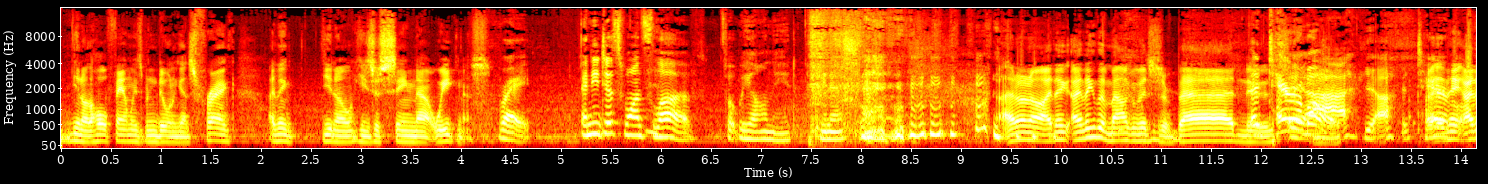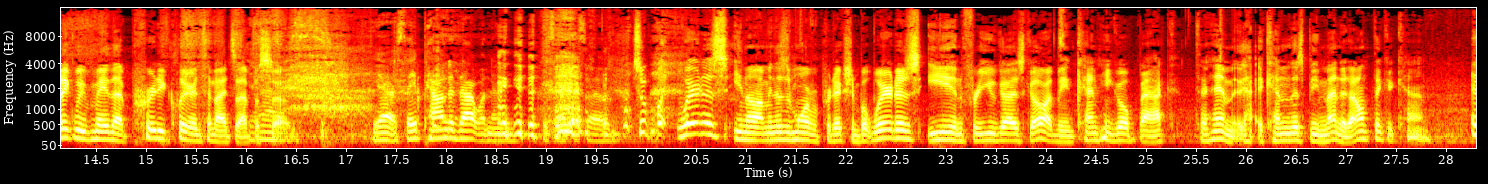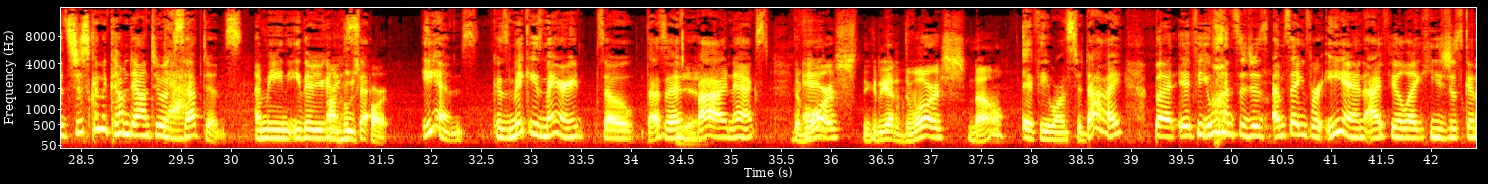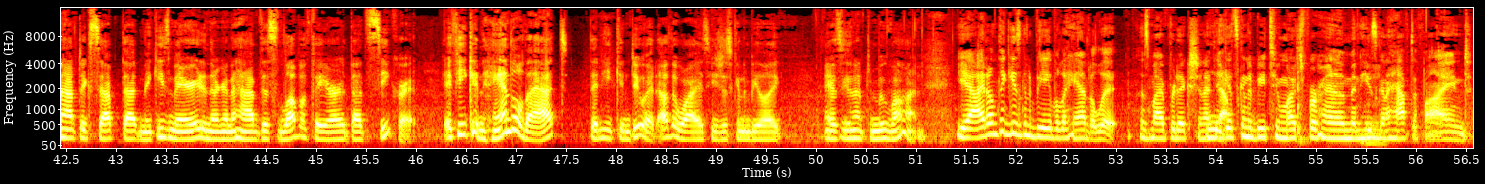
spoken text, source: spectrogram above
you know the whole family's been doing against Frank. I think you know he's just seeing that weakness. Right. And he just wants love. That's what we all need, you know. I don't know. I think I think the Milkoviches are bad news. They're terrible. Yeah, yeah. They're I terrible. think I think we've made that pretty clear in tonight's episode. Yes, they pounded that one in this episode. So, but where does you know? I mean, this is more of a prediction, but where does Ian for you guys go? I mean, can he go back to him? Can this be mended? I don't think it can. It's just going to come down to Yeah. acceptance. I mean, either you're going On to whose part? Ian's, because Mickey's married, so that's it. Yeah. Bye. Next And Divorce? you could get a divorce? No. if he wants to die, but if he wants to just, I'm saying for Ian, I feel like he's just going to have to accept that Mickey's married and they're going to have this love affair that's secret. If he can handle that, then he can do it. Otherwise, he's just going to be like, I guess he's going to have to move on. Yeah, I don't think he's going to be able to handle it. Is my prediction. I think it's going to be too much for him, and he's going to have to find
